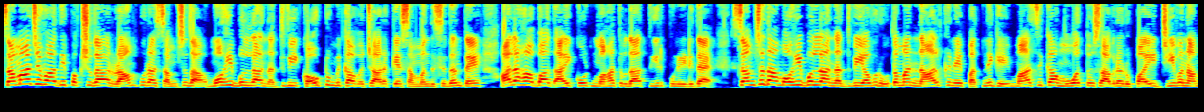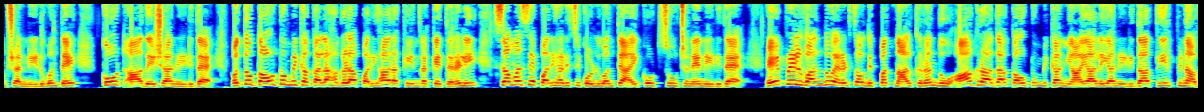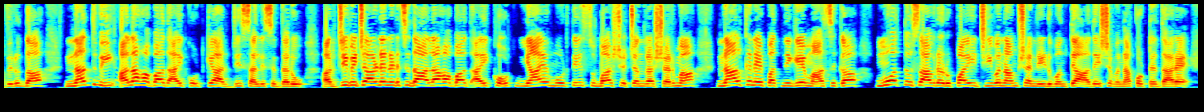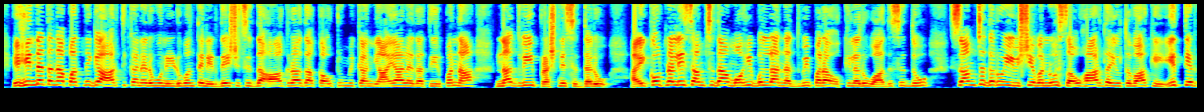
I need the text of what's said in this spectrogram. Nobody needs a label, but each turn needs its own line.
ಸಮಾಜವಾದಿ ಪಕ್ಷದ ರಾಂಪುರ ಸಂಸದ ಮೊಹಿಬುಲ್ಲಾ ನದ್ವಿ ಕೌಟುಂಬಿಕ ವಿಚಾರಕ್ಕೆ ಸಂಬಂಧಿಸಿದಂತೆ ಅಲಹಾಬಾದ್ ಹೈಕೋರ್ಟ್ ಮಹತ್ವದ ತೀರ್ಪು ನೀಡಿದೆ. ಸಂಸದ ಮೊಹಿಬುಲ್ಲಾ ನದ್ವಿ ಅವರು ತಮ್ಮ ನಾಲ್ಕನೇ ಪತ್ನಿಗೆ ಮಾಸಿಕ ಮೂವತ್ತು ಸಾವಿರ ರೂಪಾಯಿ ಜೀವನಾಂಶ ನೀಡುವಂತೆ ಕೋರ್ಟ್ ಆದೇಶ ನೀಡಿದೆ ಮತ್ತು ಕೌಟುಂಬಿಕ ಕಲಹಗಳ ಪರಿಹಾರ ಕೇಂದ್ರಕ್ಕೆ ತೆರಳಿ ಸಮಸ್ಯೆ ಪರಿಹರಿಸಿಕೊಳ್ಳುವಂತೆ ಹೈಕೋರ್ಟ್ ಸೂಚನೆ ನೀಡಿದೆ. ಏಪ್ರಿಲ್ ಒಂದು, ಎರಡ್ ಸಾವಿರದ ಇಪ್ಪತ್ನಾಲ್ಕರಂದು ಆಗ್ರಾದ ಕೌಟುಂಬಿಕ ನ್ಯಾಯಾಲಯ ನೀಡಿದ ತೀರ್ಪಿನ ವಿರುದ್ಧ ನದ್ವಿ ಅಲಹಾಬಾದ್ ಹೈಕೋರ್ಟ್ಗೆ ಅರ್ಜಿ ಸಲ್ಲಿಸಿದ್ದರು. ಅರ್ಜಿ ವಿಚಾರಣೆ ನಡೆಸಿದ ಅಲಹಾಬಾದ್ ಹೈಕೋರ್ಟ್ ನ್ಯಾಯಮೂರ್ತಿ ಸುಭಾಷ್ ಚಂದ್ರ ಶರ್ಮಾ ನಾಲ್ಕನೇ ಪತ್ನಿಗೆ ಮಾಸಿಕ ಮೂವತ್ತು ಸಾವಿರ ರೂಪಾಯಿ ಜೀವನಾಂಶ ನೀಡುವಂತೆ ಆದೇಶವನ್ನ ಕೊಟ್ಟಿದ್ದಾರೆ. ಈ ಹಿಂದೆ ತನ್ನ ಪತ್ನಿಗೆ ಆರ್ಥಿಕ ನೆರವು ನೀಡುವಂತೆ ನಿರ್ದೇಶಿಸಿದ್ದ ಆಗ್ರಾದ ಕೌಟುಂಬಿಕ ನ್ಯಾಯಾಲಯದ ತೀರ್ಪನ್ನ ನದ್ವಿ ಪ್ರಶ್ನಿಸಿದ್ದರು. ಹೈಕೋರ್ಟ್ನಲ್ಲಿ ಸಂಸದ ಮೊಹಿಬುಲ್ಲಾ ನದ್ವಿ ಪರ ವಕೀಲರು ವಾದಿಸಿದ್ದು, ಸಂಸದರು ಈ ವಿಷಯವನ್ನು ಸೌಹಾರ್ದಯುತವಾಗಿ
